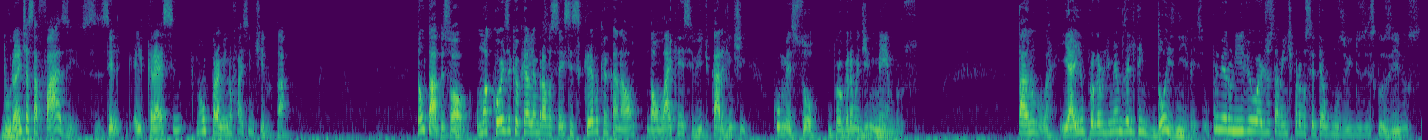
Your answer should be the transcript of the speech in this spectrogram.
durante essa fase, se ele, ele cresce, para mim não faz sentido, tá? Então tá, pessoal. Uma coisa que eu quero lembrar vocês, se inscreva aqui no canal, dá um like nesse vídeo. Cara, a gente começou um programa de membros. Tá, não... e aí o programa de membros ele tem dois níveis. O primeiro nível é justamente para você ter alguns vídeos exclusivos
